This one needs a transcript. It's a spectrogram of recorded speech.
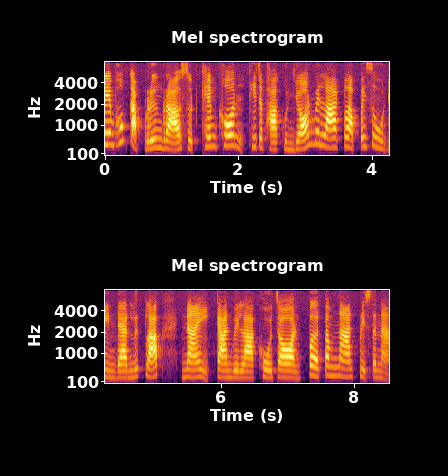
ตรียมพบกับเรื่องราวสุดเข้มข้น ที่จะพาคุณย้อนเวลากลับไปสู่ดินแดนลึกลับ ในการเวลาโคจร เปิดตำนานปริศนา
